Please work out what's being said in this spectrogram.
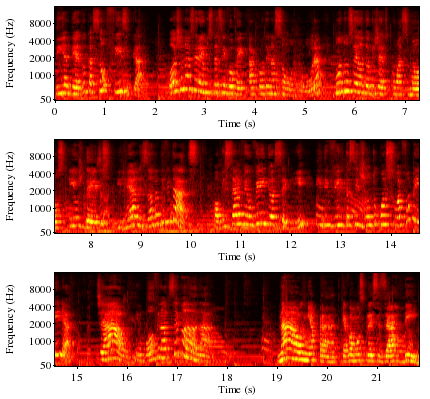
dia de educação física. Hoje nós iremos desenvolver a coordenação motora, manuseando objetos com as mãos e os dedos e realizando atividades. Observe o vídeo a seguir e divirta-se junto com a sua família. Tchau e um bom final de semana! Na aulinha prática, vamos precisar de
